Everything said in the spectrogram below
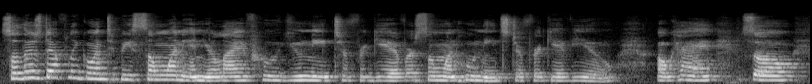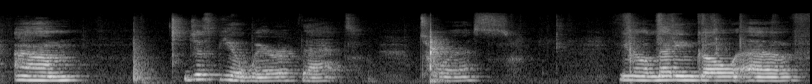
So there's definitely going to be someone in your life who you need to forgive or someone who needs to forgive you. Okay? So um, just be aware of that, Taurus. You know, letting go of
